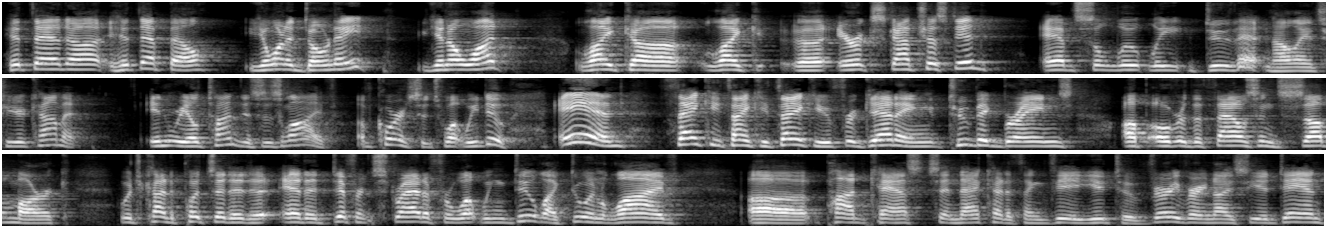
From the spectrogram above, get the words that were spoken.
Hit that, uh, hit that bell. You want to donate? You know what? Like uh, like uh, Eric Scott just did, absolutely do that, and I'll answer your comment in real time. This is live. Of course, it's what we do. And thank you, thank you, thank you for getting Two Big Brains up over the thousand sub mark, which kind of puts it at a, at a different strata for what we can do, like doing live uh, podcasts and that kind of thing via YouTube. Very, very nice of you, Dan.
